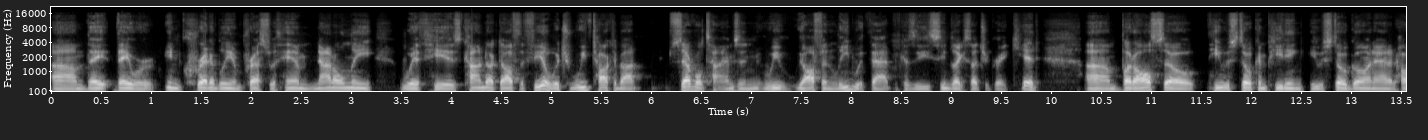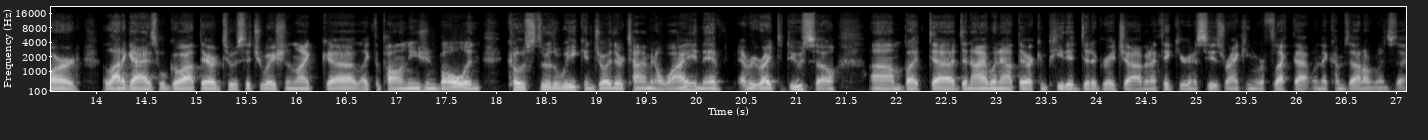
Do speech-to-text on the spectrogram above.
Um, they they were incredibly impressed with him, not only with his conduct off the field, which we've talked about several times, and we, we often lead with that because he seems like such a great kid. Um, but also, he was still competing. He was still going at it hard. A lot of guys will go out there to a situation like uh, like the Polynesian Bowl and coast through the week, enjoy their time in Hawaii, and they have every right to do so. Um, but uh, Dani went out there, competed, did a great job, and I think you're going to see his ranking reflect that when it comes out on Wednesday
